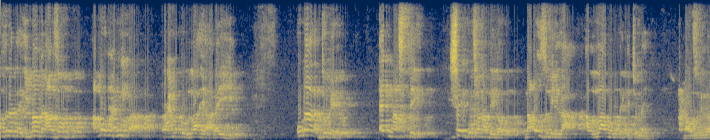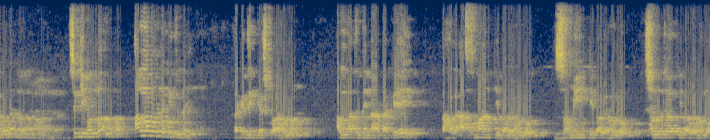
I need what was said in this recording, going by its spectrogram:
হজরত ইমাম আজম আবু হানিফা রহমতুল্লাহ আলাইহি ওনার যুগে এক নাস্তিক, সে ঘোষণা দিল, নাউজবিল্লাহ, আল্লাহ বলতে কিছু নেই। নাউজবিল্লাহ বললেন? সে কি বলল? আল্লাহ বলতে কিছু নেই। তাকে জিজ্ঞেস করা হলো, আল্লাহ যদি না থাকে তাহলে আসমান কীভাবে হলো? জমিন কীভাবে হলো? সূর্য কীভাবে হলো?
